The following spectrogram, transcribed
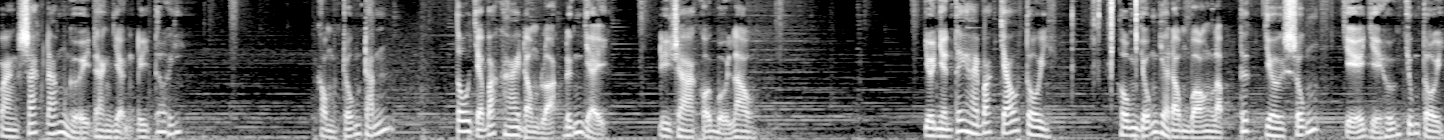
Quan sát đám người đang dần đi tới. Không trốn tránh, Tôi và bác hai đồng loạt đứng dậy, Đi ra khỏi bụi lau. Vừa nhìn thấy hai bác cháu tôi, Hùng Dũng và đồng bọn lập tức giơ súng Chỉa về hướng chúng tôi.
